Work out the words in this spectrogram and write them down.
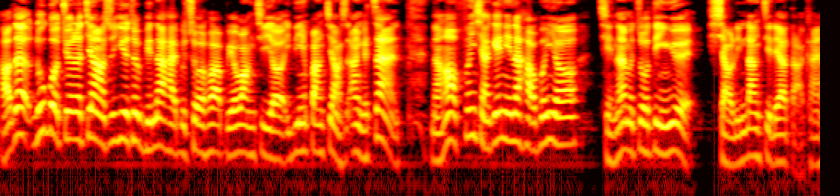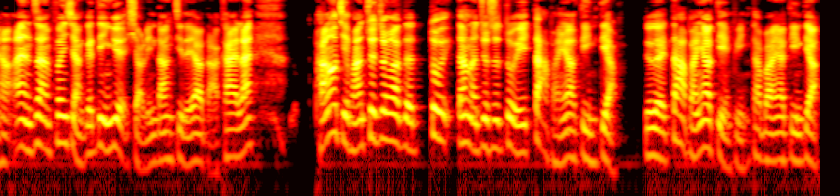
好的，如果觉得姜老师 YouTube 频道还不错的话，不要忘记哦，一定要帮姜老师按个赞，然后分享给你的好朋友，请他们做订阅，小铃铛记得要打开哈，按赞、分享跟订阅，小铃铛记得要打开。来，盘后解盘最重要的对，当然就是对于大盘要定调，对不对？大盘要点评，大盘要定调。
